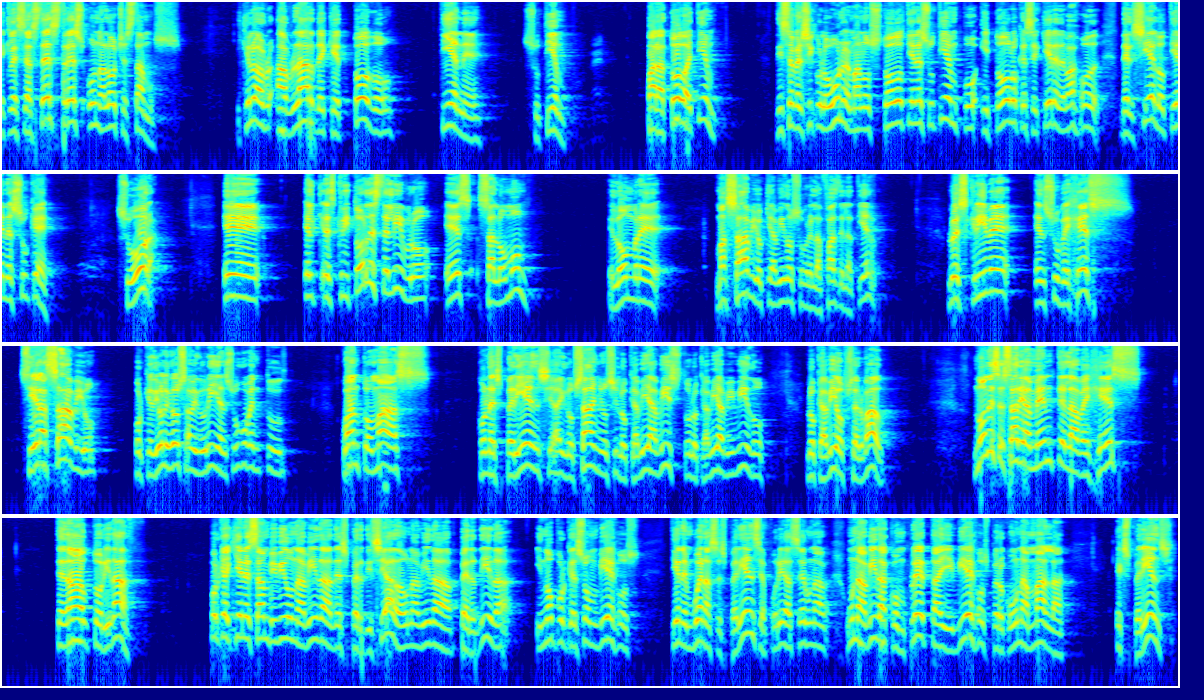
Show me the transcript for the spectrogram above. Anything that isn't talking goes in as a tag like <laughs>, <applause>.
Eclesiastés 3, 1 al 8 estamos. Y quiero hablar de que todo tiene su tiempo. Para todo hay tiempo. Dice versículo 1, hermanos, todo tiene su tiempo y todo lo que se quiere debajo del cielo tiene su qué? Su hora. Eh, el escritor de este libro es Salomón, el hombre más sabio que ha habido sobre la faz de la tierra. Lo escribe en su vejez. Si era sabio, porque Dios le dio sabiduría en su juventud, cuanto más con la experiencia y los años y lo que había visto, lo que había vivido, lo que había observado. No necesariamente la vejez te da autoridad, porque hay quienes han vivido una vida desperdiciada, una vida perdida, y no porque son viejos tienen buenas experiencias, podría ser una, una vida completa y viejos, pero con una mala experiencia.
